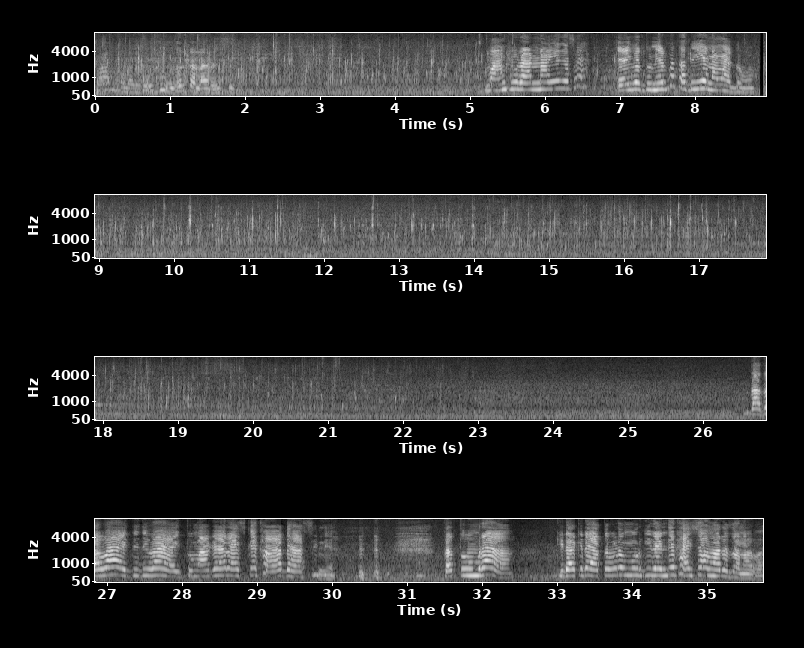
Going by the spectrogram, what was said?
খুব সুন্দর কালার হয়েছে। মাংস রান্না হয়ে গেছে এইবার দুনিয়ার পাতা দিয়ে নামাই দেবো। দাদা ভাই দিদি ভাই আর আজকে খাওয়া দেখাচ্ছি না তা তোমরা কিরা কিরা এত বড় মুরগি রেঞ্জে খাইছো আমারও জানাবা।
